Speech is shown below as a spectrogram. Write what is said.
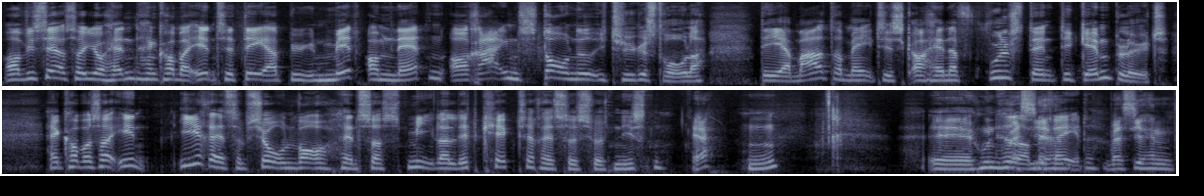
og vi ser så Johan, han kommer ind til DR-byen midt om natten, og regnen står ned i tykke stråler. Det er meget dramatisk, og han er fuldstændig gennemblødt. Han kommer så ind i receptionen, hvor han så smiler lidt kæk til receptionisten. Ja. Øh, hun hedder Hvad Merete. han, hvad siger han?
